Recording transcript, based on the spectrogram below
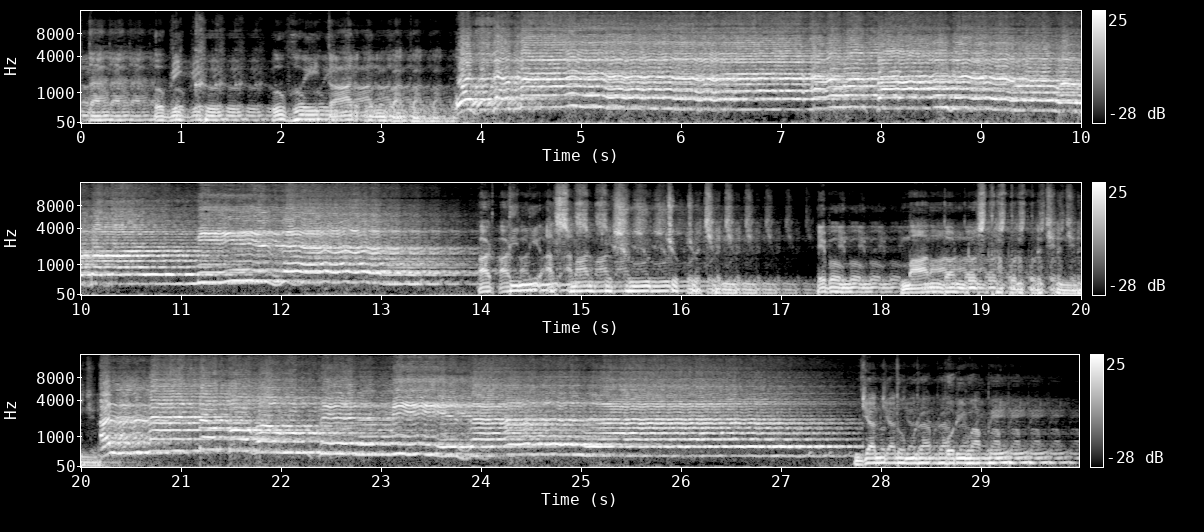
লতা ও বৃক্ষ উভয়ই তার অনুবাদ আর তিনি আসমানকে সুউচ্চ করেছেন এবং মানদণ্ড স্থাপন করেছেন। যেন তোমরা পরিমাপে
